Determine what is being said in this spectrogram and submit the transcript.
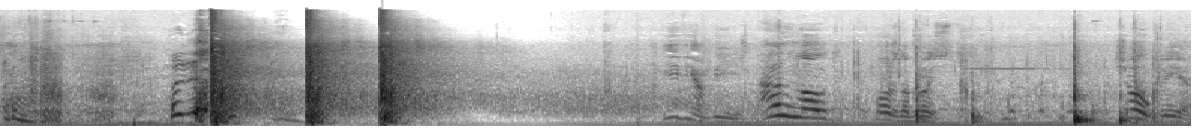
If you're finished, unload, можно бросить. Show clear.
